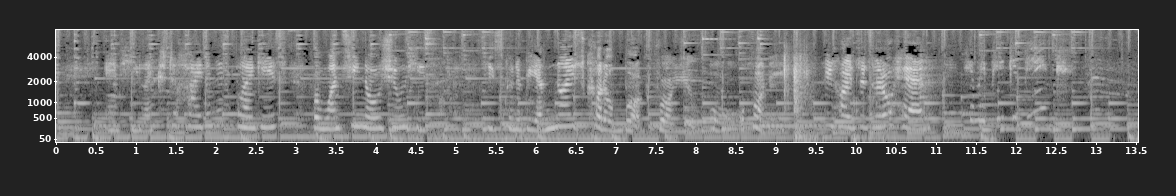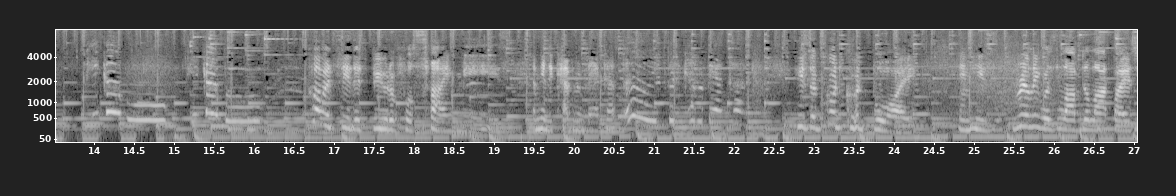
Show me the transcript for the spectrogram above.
And he likes to hide in his blankies. But once he knows you, he's he's gonna be a nice cuddle bug for you. Oh, honey. He hides his little head. We peeky peek. Peekaboo. Peekaboo. Come and see this beautiful Siamese. I'm gonna cover him back up. Oh, he's gonna cover back up. He's a good, good boy. And he really was loved a lot by his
